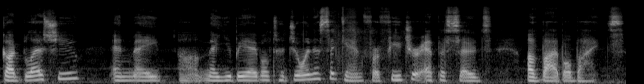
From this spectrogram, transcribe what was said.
God bless you, and may, uh, may you be able to join us again for future episodes of Bible Bites.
